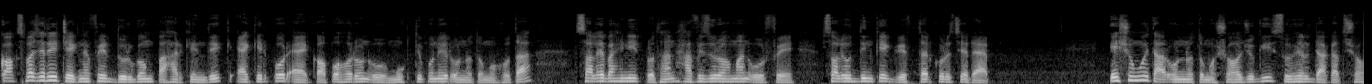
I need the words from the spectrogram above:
কক্সবাজারে টেকনাফের দুর্গম পাহাড় কেন্দ্রিক একের পর এক অপহরণ ও মুক্তিপণের অন্যতম হোতা সালে বাহিনীর প্রধান হাফিজুর রহমান ওরফে সলেউদ্দিনকে গ্রেফতার করেছে র্যাব। এ সময় তার অন্যতম সহযোগী সোহেল ডাকাত সহ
